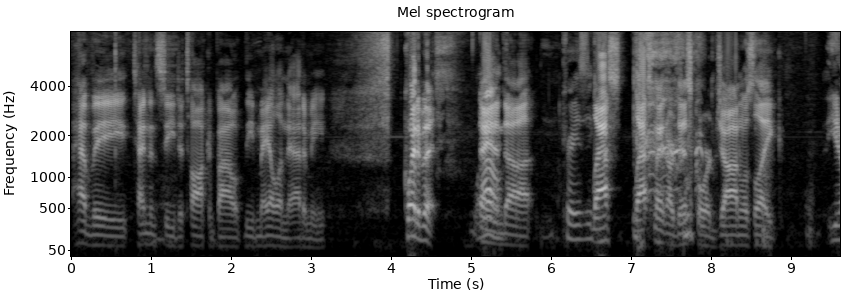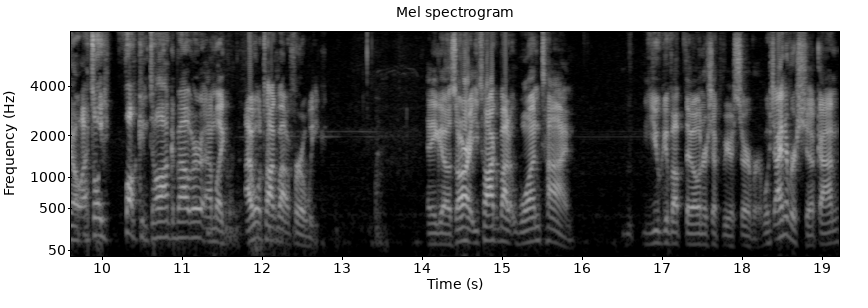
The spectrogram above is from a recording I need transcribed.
have a tendency to talk about the male anatomy quite a bit, Wow, and uh, crazy. last last night in our Discord, John was like, "You know, that's all you fucking talk about." her." I'm like, "I won't talk about it for a week." And he goes, "All right, you talk about it one time, you give up the ownership of your server," which I never shook on.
